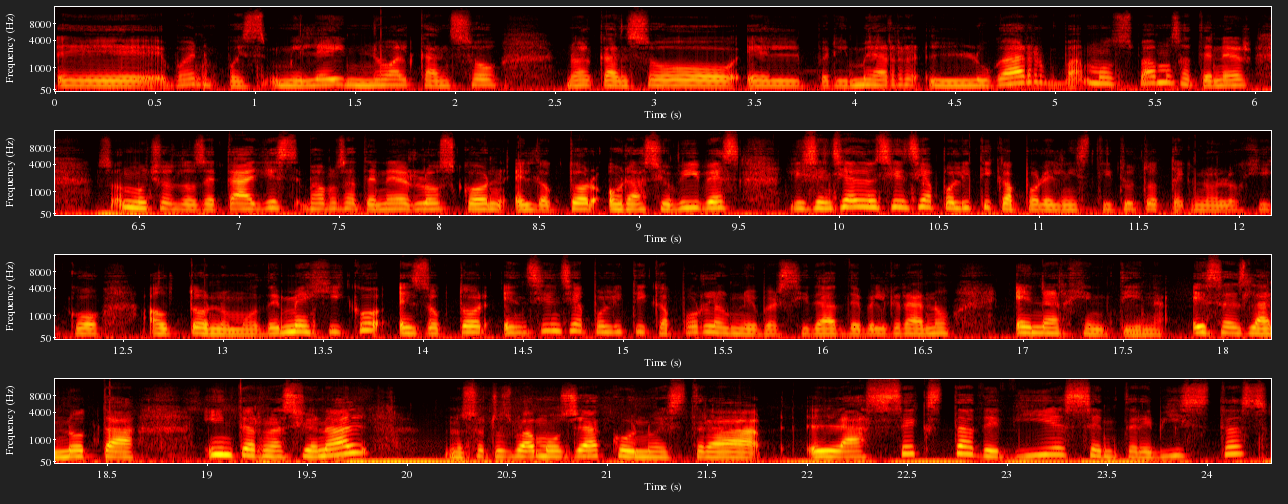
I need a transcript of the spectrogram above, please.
Eh, bueno, pues Milei no alcanzó, no alcanzó el primer lugar. Vamos, vamos a tener, son muchos los detalles, vamos a tenerlos con el doctor Horacio Vives, licenciado en Ciencia Política por el Instituto Tecnológico Autónomo de México, es doctor en Ciencia Política por la Universidad de Belgrano en Argentina. Esa es la nota internacional. Nosotros vamos ya con nuestra la sexta de diez entrevistas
